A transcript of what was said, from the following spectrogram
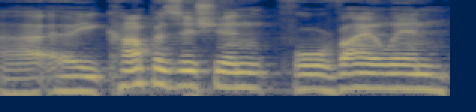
uh, a composition for violin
